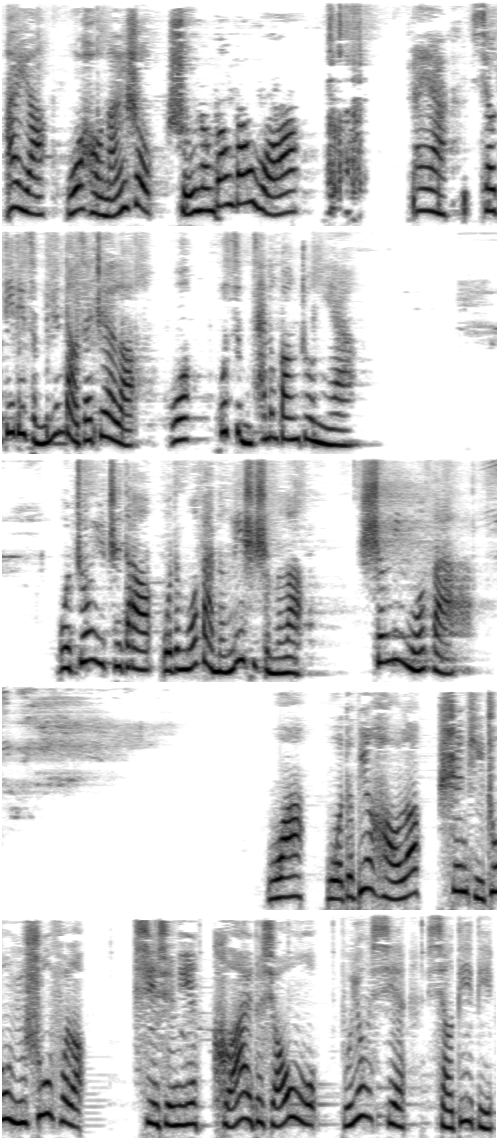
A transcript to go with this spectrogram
哎呀，我好难受，谁能帮帮我啊？哎呀，小弟弟怎么晕倒在这了？我我怎么才能帮助你呀？我终于知道我的魔法能力是什么了，生命魔法。哇，我的病好了，身体终于舒服了。谢谢你，可爱的小五。不用谢，小弟弟，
